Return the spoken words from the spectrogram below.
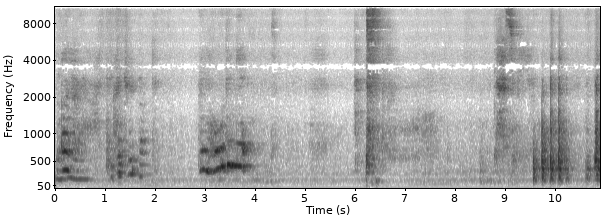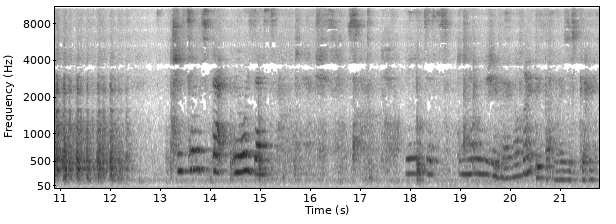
No, no. Put your treat back. I'm holding it. Pass me. She thinks that noises. It's scary. She think that noise is scary.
